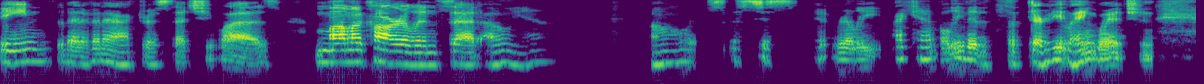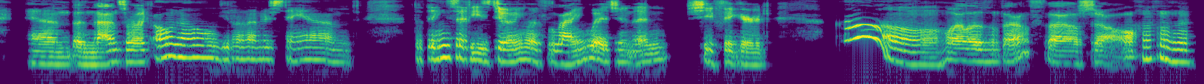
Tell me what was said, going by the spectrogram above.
being the bit of an actress that she was. Mama Carlin said, Oh, yeah. Oh, it's, it's just, it really, I can't believe it. It's a dirty language. And, and the nuns were like, Oh, no, you don't understand the things that he's doing with language. And then she figured, Oh, well, isn't that special?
